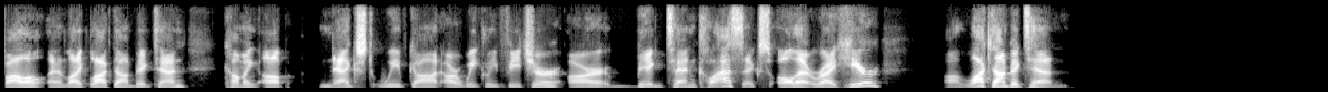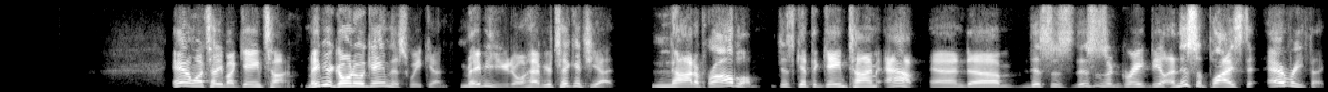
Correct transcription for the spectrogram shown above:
follow, and like Locked On Big Ten. Coming up next, we've got our weekly feature, our Big Ten classics, all that right here on Locked On Big Ten. And I want to tell you about game time. Maybe you're going to a game this weekend. Maybe you don't have your tickets yet. Not a problem. Just get the Gametime app, and um, this is this is a great deal. And this applies to everything:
